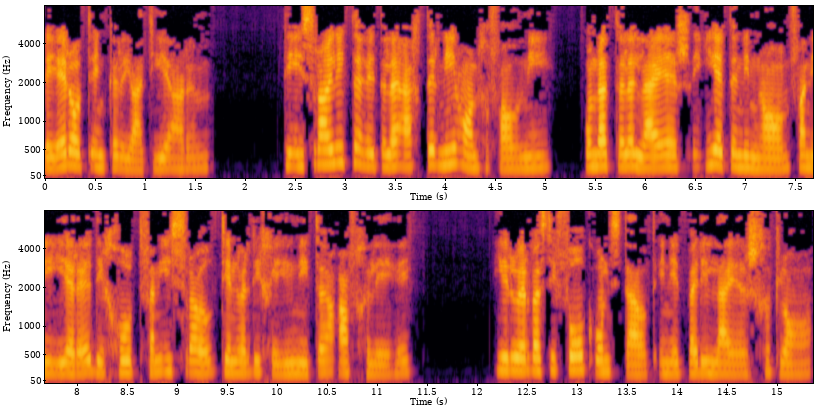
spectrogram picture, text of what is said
Beerot en Kiriat Jearim. Die Israëlieten het hulle echter nie aangeval nie, omdat hulle leiers eet in die naam van die Heere die God van Israël teenoor die Geuniete afgeleid het. Hieroor was die volk ontsteld en het by die leiers gekla,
